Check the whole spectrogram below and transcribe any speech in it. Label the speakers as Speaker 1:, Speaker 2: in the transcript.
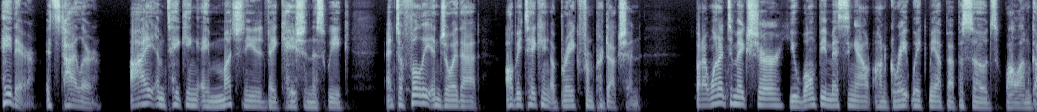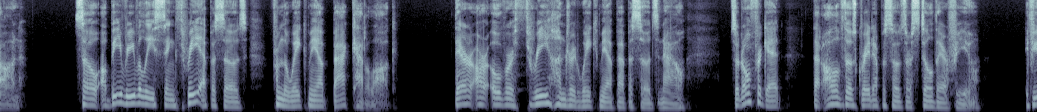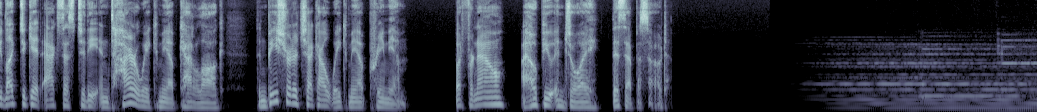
Speaker 1: Hey there, it's Tyler. I am taking a much needed vacation this week, and to fully enjoy that, I'll be taking a break from production. But I wanted to make sure you won't be missing out on great Wake Me Up episodes while I'm gone. So I'll be re releasing three episodes from the Wake Me Up back catalog. There are over 300 Wake Me Up episodes now, so don't forget that all of those great episodes are still there for you. If you'd like to get access to the entire Wake Me Up catalog, then be sure to check out Wake Me Up Premium. But for now, I hope you enjoy this episode.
